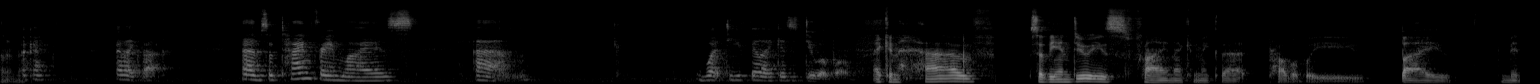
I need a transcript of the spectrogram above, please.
I don't know. Okay. I like that. Um, so time frame wise, um, what do you feel like is doable? I can have so the andouille's fine. I can make that probably by mid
